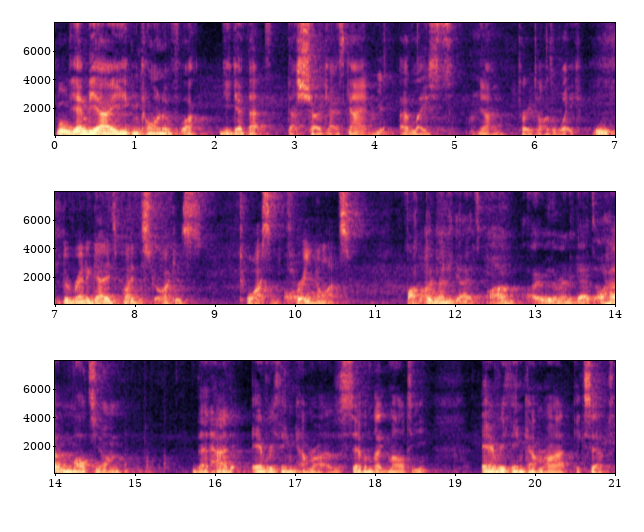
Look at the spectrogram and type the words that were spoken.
Well- the NBA, you can kind of like you get that that showcase game Yeah. at least you know three times a week. Well, the Renegades played the Strikers twice in three Oh. nights. Fuck the Renegades. I'm over the Renegades. I had a multi on that had everything come right. It was a seven leg multi. Everything come right except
